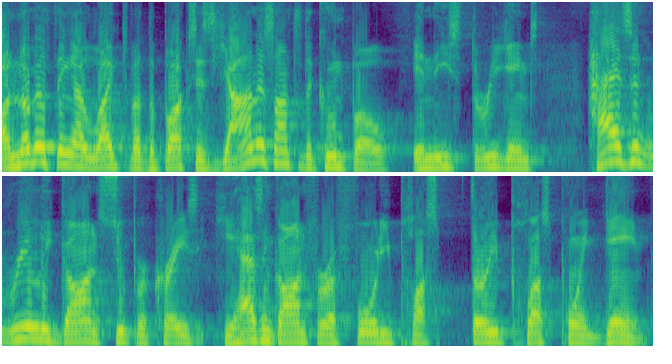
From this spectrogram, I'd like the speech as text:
another thing I liked about the Bucks is Giannis Antetokounmpo in these three games hasn't really gone super crazy. He hasn't gone for a 40 plus, 30 plus point game.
